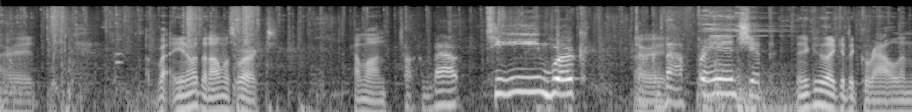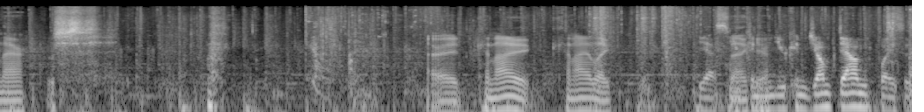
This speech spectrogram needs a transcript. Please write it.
All right. But you know what? That almost worked. Come on. Talking about teamwork. Talking Alright. about friendship. Then you could like get a growl in there. All right. Can I? Can I like? Yes, you Thank can. you. You. can jump down places.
